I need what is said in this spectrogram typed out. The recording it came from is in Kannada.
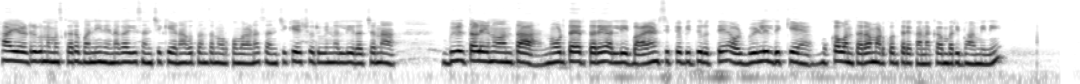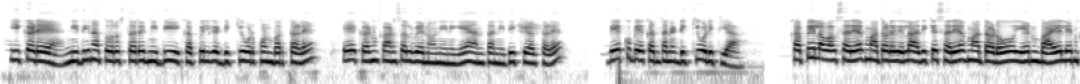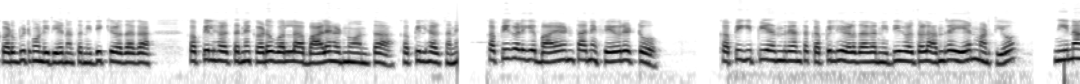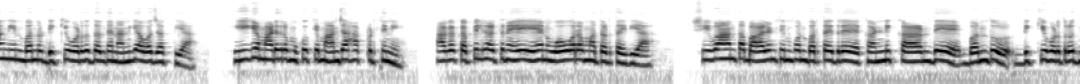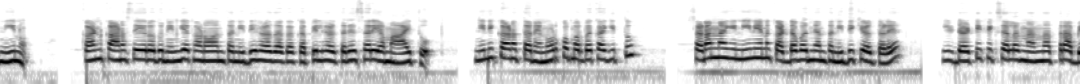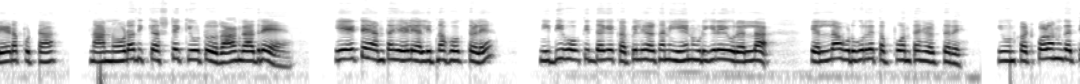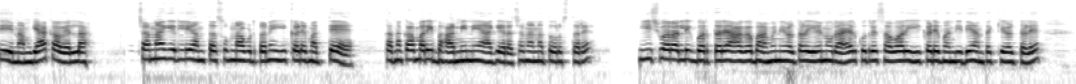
ಹಾಯ್, ಎಲ್ರಿಗೂ ನಮಸ್ಕಾರ. ಬನ್ನಿ, ನಿನಗಾಗಿ ಸಂಚಿಕೆ ಏನಾಗುತ್ತೆ ಅಂತ ನೋಡ್ಕೊಂಬರೋಣ. ಸಂಚಿಕೆ ಶುರುವಿನಲ್ಲಿ ರಚನಾ ಬೀಳ್ತಾಳೇನೋ ಅಂತ ನೋಡ್ತಾ ಇರ್ತಾರೆ. ಅಲ್ಲಿ ಬಾಳೆಹಣ್ಣು ಸಿಪ್ಪೆ ಬಿದ್ದಿರುತ್ತೆ. ಅವಳು ಬೀಳಿಲ್ದಕ್ಕೆ ಮುಖ ಒಂಥರ ಮಾಡ್ಕೊತಾರೆ ಕನಕಾಂಬರಿ ಭಾಮಿನಿ. ಈ ಕಡೆ ನಿಧಿನ ತೋರಿಸ್ತಾರೆ. ನಿಧಿ ಕಪಿಲ್ಗೆ ಡಿಕ್ಕಿ ಹೊಡ್ಕೊಂಡು ಬರ್ತಾಳೆ. ಏ ಕಣ್ಣು ಕಾಣಿಸಲ್ವೇನೋ ನಿನಗೆ? ಅಂತ ನಿಧಿ ಕೇಳ್ತಾಳೆ. ಬೇಕು ಬೇಕಂತಾನೆ ಡಿಕ್ಕಿ ಹೊಡಿತೀಯಾ? ಕಪಿಲ್ ಅವಾಗ ಸರಿಯಾಗಿ ಮಾತಾಡೋದಿಲ್ಲ. ಅದಕ್ಕೆ ಸರಿಯಾಗಿ ಮಾತಾಡೋ? ಏನು ಬಾಯಲ್ಲಿ ಏನು ಕಡುಬಿಟ್ಕೊಂಡಿದ್ಯೇನಂತ ನಿಧಿ ಕೇಳಿದಾಗ ಕಪಿಲ್ ಹೇಳ್ತಾನೆ, ಕಡುಬಲ್ಲ ಬಾಳೆಹಣ್ಣು ಅಂತ. ಕಪಿಲ್ ಹೇಳ್ತಾನೆ, ಕಪಿಗಳಿಗೆ ಬಾಳೆಹಣ್ಣು ತಾನೇ ಫೇವ್ರೆಟ್ಟು ಕಪಿಗಿಪಿ ಅಂದರೆ ಅಂತ ಕಪಿಲ್ ಹೇಳಿದಾಗ ನಿಧಿ ಹೇಳ್ತಾಳೆ, ಅಂದರೆ ಏನು ಮಾಡ್ತೀಯೋ? ನೀನಾಗಿ ನೀನು ಬಂದು ಡಿಕ್ಕಿ ಹೊಡೆದಲ್ದೆ ನನಗೆ ಅವಾಜ್ ಆಗ್ತೀಯಾ? ಹೀಗೆ ಮಾಡಿದ್ರೆ ಮುಖಕ್ಕೆ ಮಾಂಜ ಹಾಕ್ಬಿಡ್ತೀನಿ. ಆಗ ಕಪಿಲ್ ಹೇಳ್ತಾನೆ, ಏ, ಏನು ಓವರಾಗಿ ಮಾತಾಡ್ತಾ ಇದೀಯಾ? ಶಿವ ಅಂತ ಬಾಳೆಹಣ್ಣು ತಿನ್ಕೊಂಡು ಬರ್ತಾ ಇದ್ರೆ ಕಣ್ಣಿಗೆ ಕಾಣದೆ ಬಂದು ಡಿಕ್ಕಿ ಹೊಡೆದ್ರೋದು ನೀನು. ಕಣ್ಣು ಕಾಣಿಸ್ದೇ ಇರೋದು ನಿನಗೆ ಕಾಣೋ ಅಂತ ನಿಧಿ ಹೇಳಿದಾಗ ಕಪಿಲ್ ಹೇಳ್ತಾನೆ ಸರಿ ಅಮ್ಮ, ಆಯಿತು. ನಿನಗೆ ಕಾಣುತ್ತಾನೆ ನೋಡ್ಕೊಂಬರ್ಬೇಕಾಗಿತ್ತು ಸಡನ್ನಾಗಿ ನೀನೇನಕ್ಕೆ ಅಡ್ಡ ಬಂದೆ ಅಂತ ನಿಧಿ ಕೇಳ್ತಾಳೆ. ಈ ಡರ್ಟಿ ಫಿಕ್ಸ್ ಎಲ್ಲ ನನ್ನ ಹತ್ರ ಬೇಡ ಪುಟ್ಟ. ನಾನು ನೋಡೋದಕ್ಕೆ ಅಷ್ಟೇ ಕ್ಯೂಟು ರಾಂಗ್ ಆದರೆ. ಏಟೆ ಅಂತ ಹೇಳಿ ಅಲ್ಲಿಂದ ಹೋಗ್ತಾಳೆ. ನಿಧಿ ಹೋಗ್ತಿದ್ದಾಗೆ ಕಪಿಲ್ ಹೇಳ್ತಾನೆ, ಏನು ಹುಡುಗಿರೆ ಇವರೆಲ್ಲ? ಎಲ್ಲ ಹುಡುಗರದೇ ತಪ್ಪು ಅಂತ ಹೇಳ್ತಾರೆ. ಇವನು ಕಟ್ಕೊಳ್ಳೋನ್ ಗತಿ ನಮ್ಗೆ ಯಾಕೆ ಅವೆಲ್ಲ? ಚೆನ್ನಾಗಿರಲಿ ಅಂತ ಸುಮ್ಮನಾಗ್ಬಿಡ್ತಾನೆ ಈ ಕಡೆ ಮತ್ತೆ ಕನಕಾಂಬರಿ ಭಾಮಿನಿ ಹಾಗೆ ರಚನನ ತೋರಿಸ್ತಾರೆ. ಈಶ್ವರ್ ಅಲ್ಲಿಗೆ ಬರ್ತಾರೆ. ಆಗ ಭಾಮಿನಿ ಹೇಳ್ತಾಳೆ, ಏನು, ರಾಯರ್ ಕುದುರೆ ಸವಾರಿ ಈ ಕಡೆ ಬಂದಿದೆ ಅಂತ ಕೇಳ್ತಾಳೆ.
